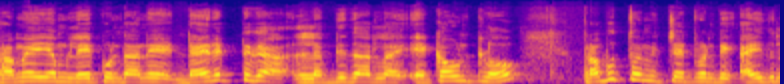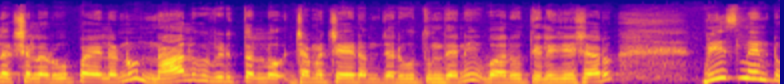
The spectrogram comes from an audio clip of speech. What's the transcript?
ప్రమేయం లేకుండానే డైరెక్ట్గా లబ్ధిదారుల అకౌంట్లో ప్రభుత్వం ఇచ్చేటువంటి ఐదు లక్షల రూపాయలను నాలుగు విడతల్లో జమ చేయడం జరుగుతుందని వారు తెలియజేశారు. బీస్మెంట్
